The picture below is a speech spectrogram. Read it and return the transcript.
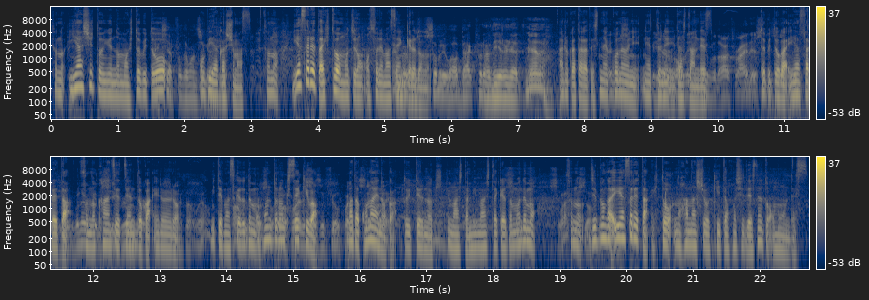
その癒しというのも人々を脅かします。その癒された人はもちろん恐れませんけれども、ある方がですねこのようにネットに出したんです。人々が癒された、その関節炎とかいろいろ見てますけど、でも本当の奇跡はまだ来ないのかと言ってるのを聞きました、見ましたけれども、でもその自分が癒された人の話を聞いてほしいですねと思うんです。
